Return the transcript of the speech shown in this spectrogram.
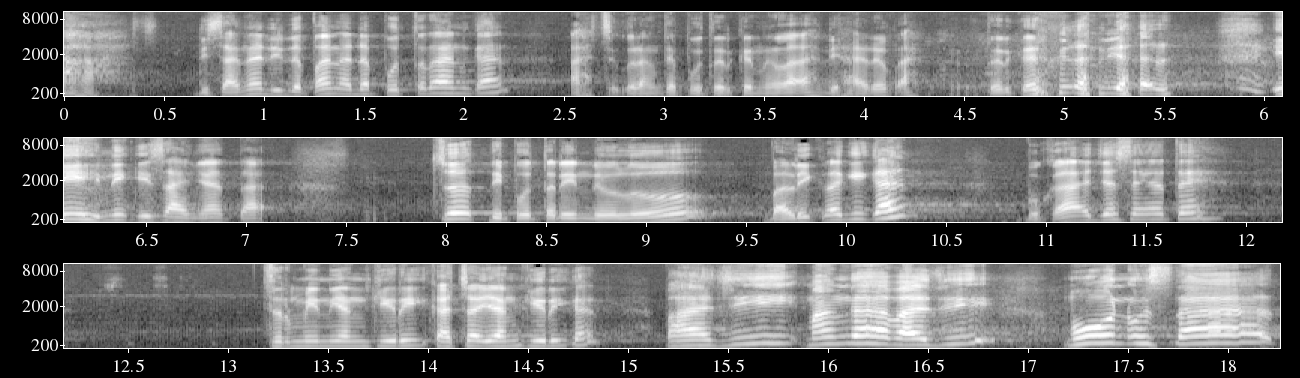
Ah, di sana di depan ada puteran kan? Ah, cek kurang teh puterkeun lah diharap ah. Puterkeun lah diharap. Ih, ini kisah nyata. Cut diputerin dulu, balik lagi kan? Buka aja saya teh. Cermin yang kiri, kaca yang kiri kan? Pak Haji, mangga Pak Haji. Mohon Ustad,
